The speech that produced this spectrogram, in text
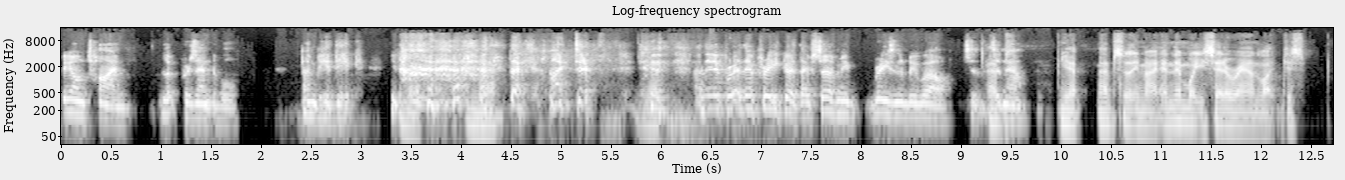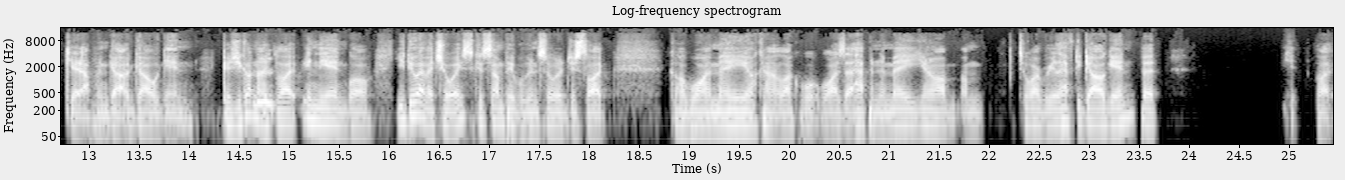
be on time, look presentable, don't be a dick. You know, yeah. that's kind of, yeah. and they're they're pretty good. They've served me reasonably well to, to now. Yep, absolutely, mate. And then what you said around like just get up and go go again because you got no mm. like in the end. Well, you do have a choice because some people can sort of just like God, why me? I can't like, why does that happen to me? You know, I'm, I'm, do I really have to go again? But like,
